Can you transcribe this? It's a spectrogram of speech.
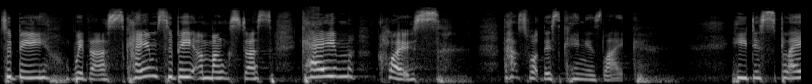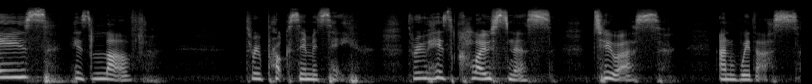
to be with us, came to be amongst us, came close. That's what this king is like. He displays his love through proximity, through his closeness to us and with us.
